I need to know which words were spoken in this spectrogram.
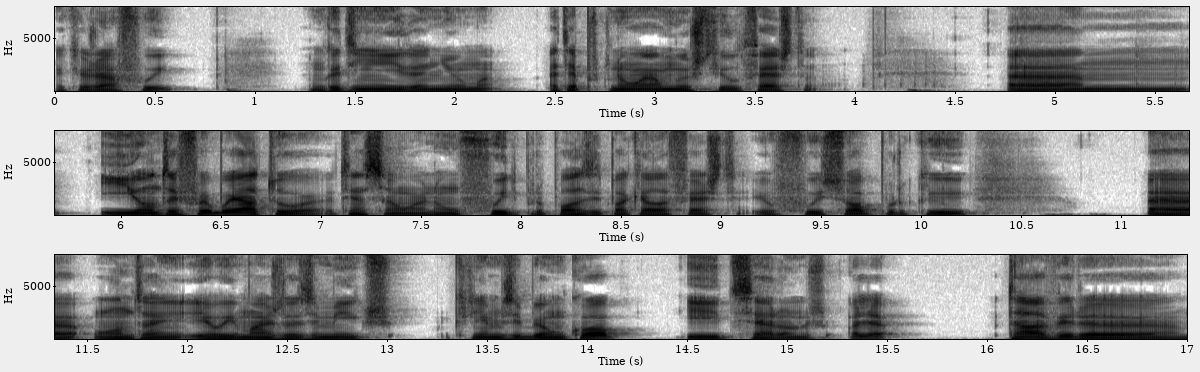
a que eu já fui. Nunca tinha ido a nenhuma, até porque não é o meu estilo de festa. Um, e ontem foi bem à toa. Atenção, eu não fui de propósito para aquela festa. Eu fui só porque uh, ontem eu e mais dois amigos queríamos ir beber um copo e disseram-nos: Olha, está a haver a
